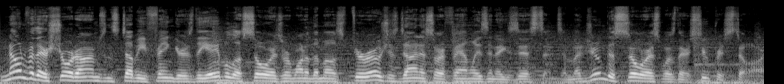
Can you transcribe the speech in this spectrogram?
Known for their short arms and stubby fingers, the Abelisaurids were one of the most ferocious dinosaur families in existence, and Majungasaurus was their superstar.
